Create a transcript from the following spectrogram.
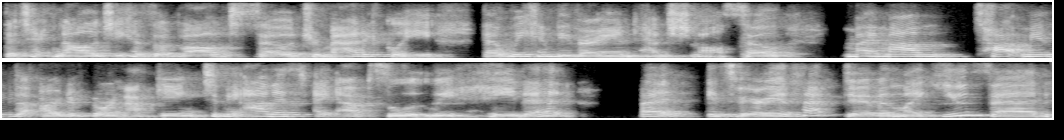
The technology has evolved so dramatically that we can be very intentional. So my mom taught me the art of door knocking. To be honest, I absolutely hate it but it's very effective. And like you said,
